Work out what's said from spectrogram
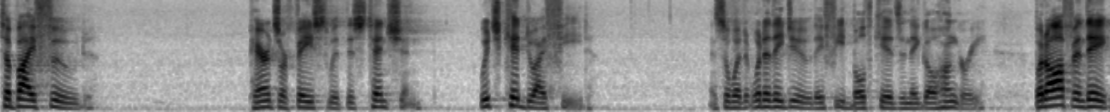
to buy food. Parents are faced with this tension. Which kid do I feed? And so, what, what do they do? They feed both kids and they go hungry. But often they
